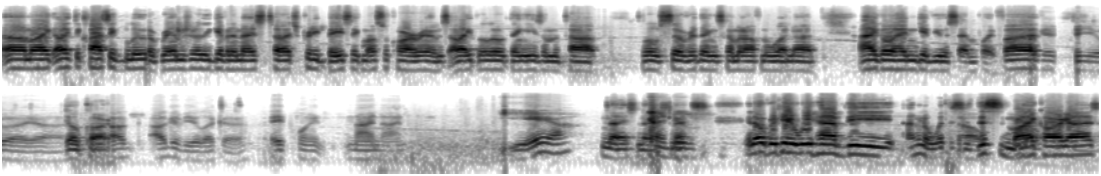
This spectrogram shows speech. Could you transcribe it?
Um, I like I like the classic blue. The rims really give it a nice touch. Pretty basic muscle car rims. I like the little thingies on the top, the little silver things coming off and whatnot. I go ahead and give you a I'll 7.5. give you a. Uh, Dope car. I'll, I'll give you like a 8.99. Yeah. Nice, nice, nice. And over here we have the I don't know what this No, is. This is my car, guys.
